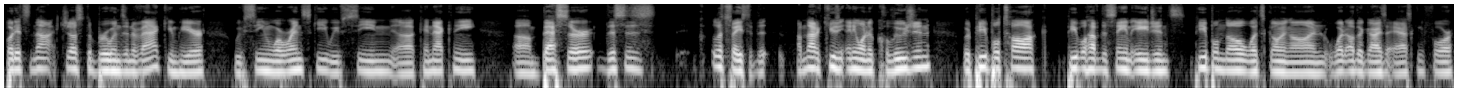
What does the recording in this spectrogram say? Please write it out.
But it's not just the Bruins in a vacuum here. We've seen Werenski, we've seen uh, Konecny, um, Boeser. This is let's face it. I'm not accusing anyone of collusion, but people talk. People have the same agents. People know what's going on, what other guys are asking for.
